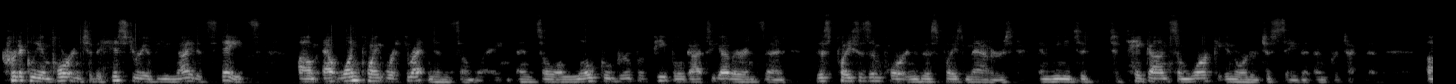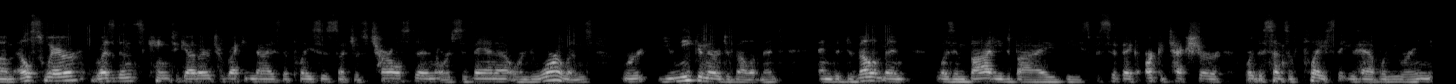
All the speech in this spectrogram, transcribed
critically important to the history of the United States, um, at one point were threatened in some way. And so a local group of people got together and said, this place is important, this place matters, and we need to, to take on some work in order to save it and protect it. Um, elsewhere, residents came together to recognize that places such as Charleston or Savannah or New Orleans were unique in their development, and the development was embodied by the specific architecture or the sense of place that you have when you were in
